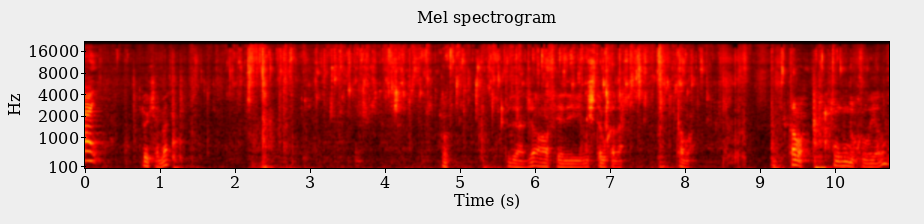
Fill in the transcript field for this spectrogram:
Ay Dök hemen. Hı. Güzelce aferin. İşte bu kadar. Tamam. Tamam. Şimdi bunu da kurulayalım.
